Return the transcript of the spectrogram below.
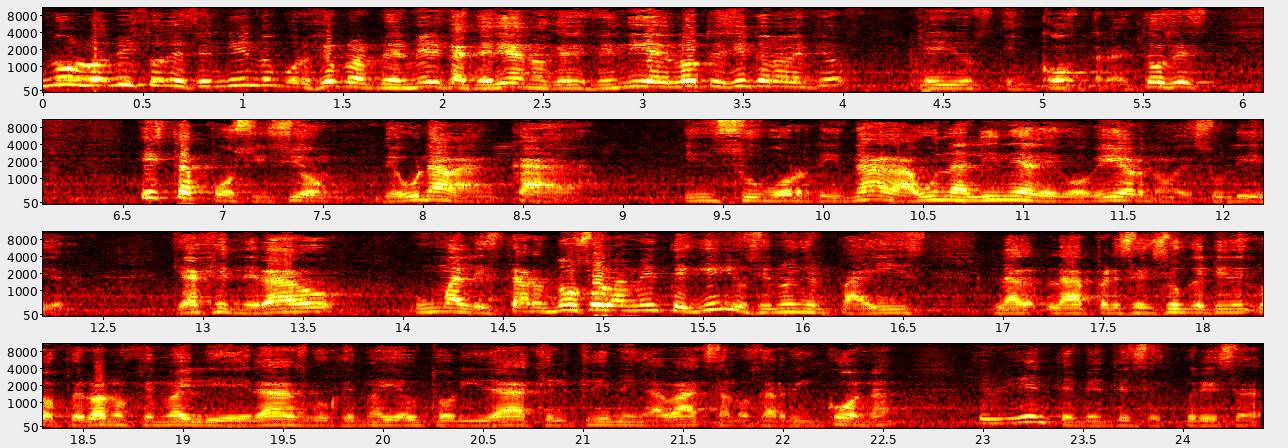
no lo has visto defendiendo, por ejemplo, al primer cateriano que defendía el lote 192, ellos en contra. Entonces, esta posición de una bancada insubordinada a una línea de gobierno de su líder, que ha generado un malestar no solamente en ellos, sino en el país, la, la, percepción que tienen los peruanos que no hay liderazgo, que no hay autoridad, que el crimen avanza, nos arrincona, evidentemente se expresa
